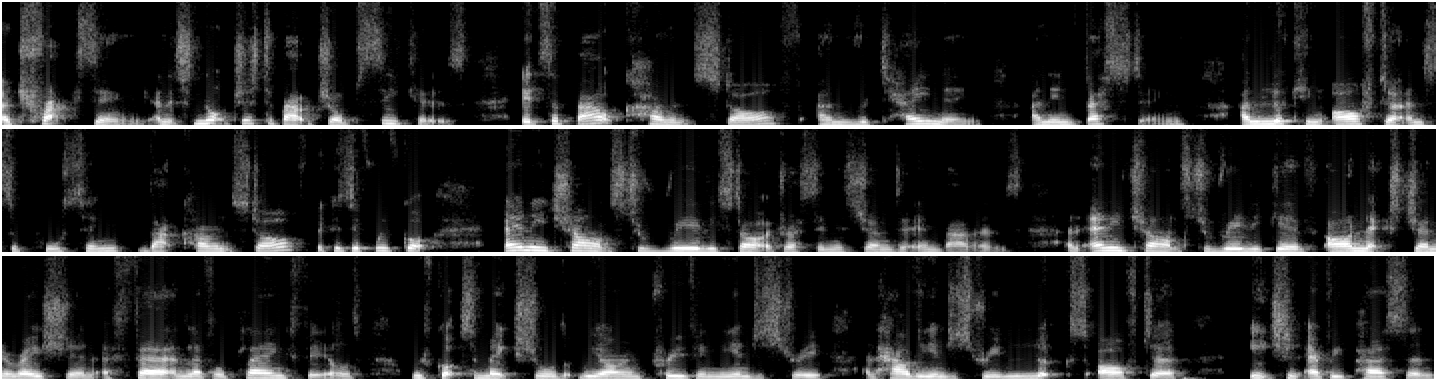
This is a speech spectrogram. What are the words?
attracting and it's not just about job seekers, it's about current staff and retaining and investing and looking after and supporting that current staff. Because if we've got any chance to really start addressing this gender imbalance and any chance to really give our next generation a fair and level playing field, we've got to make sure that we are improving the industry and how the industry looks after each and every person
